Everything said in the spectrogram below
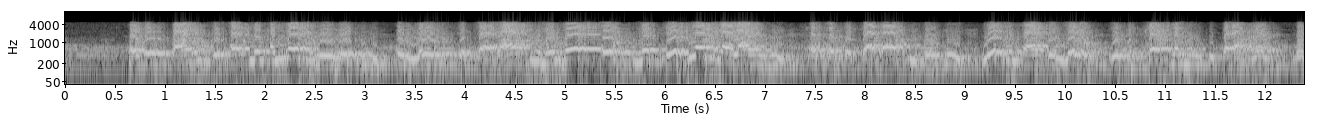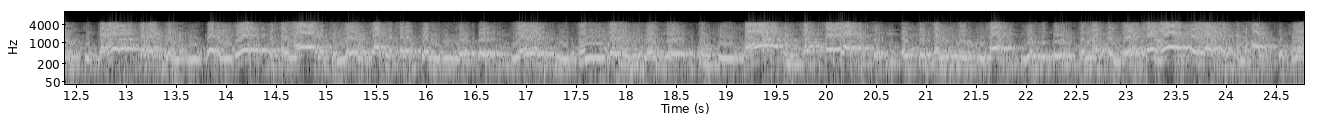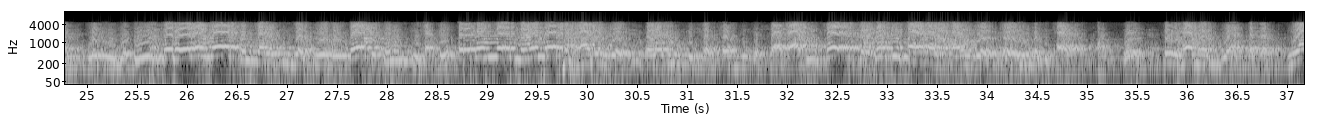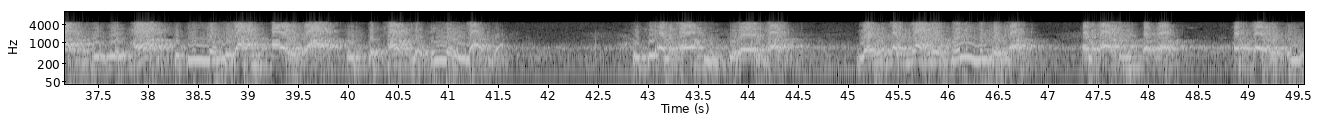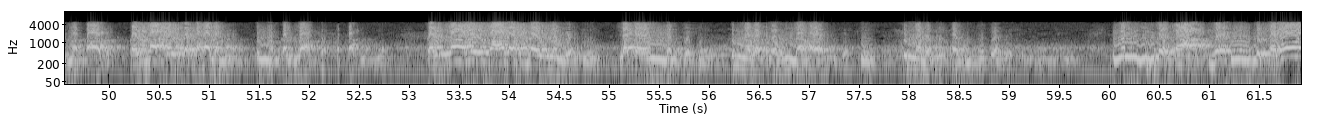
اور اس پانی کو اپنے اندر بھی لے لے گی، تو لوگ اس کے تعداد بھی ہوں گے اور اس میں کھیتیاں بھی ڈالائیں گی فصل کے تعداد بھی ہوگی۔ لیکن ایسے لوگ جو کہ سب کی طرح ہیں، وہ اس کی طرف توجہ نہیں کریں گے۔ تو سماج کے لوگ کا توجہ نہیں ہوتے یہ ان کو نہیں لیتے، ان کی ساتھ ان سب سے جاتے ایسے بننے کی ہے، جو کہ ان کو نہ تو لیتے ہیں، تو نہ تو سنبھالتے ہیں۔ لیکن جو ان کو لے رہے ہیں ان کا نتیجہ یہ ہوگا کہ ان کی حقیقت کو یہ اپنائیں گے، سنبھالیں گے۔ اور ان کی سرسبزی کے تعداد سے تو خود بھی فائدہ اٹھائیں گے تو ان کو بھی فائدہ اٹھائیں گے۔ تو انہوں نے یہ تک کیا کہ یہ تھا کہ ان میں الہ آئے گا، تو اس کے ساتھ یقین میں ملا دیا اسی الحاظ میں پورا الحاظ یعنی اللہ نے ان ہی کے ساتھ الحاظ مستقا اچھا ہے تم مقاب کلّا ہے کتالم تم کلّا ہے کتالم کلّا ہے پالم میں یقین۔ لکرم یقین تم لکرم ہے یقین تم لکرم جانے علم کے ساتھ یقین کی طرح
